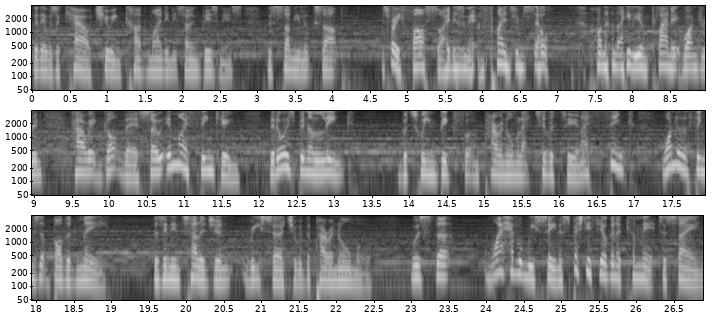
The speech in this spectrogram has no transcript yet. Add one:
that there was a cow chewing cud minding its own business that suddenly looks up. It's very far sight, isn't it? And finds himself on an alien planet wondering how it got there. So, in my thinking, there'd always been a link between Bigfoot and paranormal activity, and I think one of the things that bothered me as an intelligent researcher with the paranormal was that why haven't we seen, especially if you're going to commit to saying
